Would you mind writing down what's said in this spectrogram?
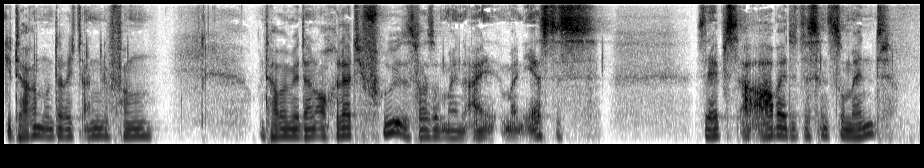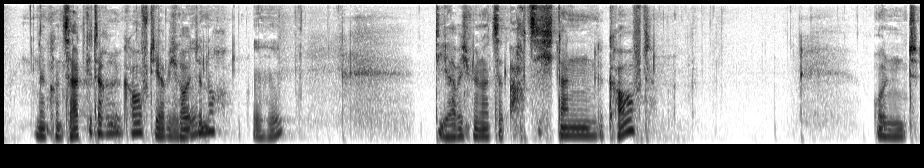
Gitarrenunterricht angefangen und habe mir dann auch relativ früh, das war so mein, ein- mein erstes selbst erarbeitetes Instrument, eine Konzertgitarre gekauft, die habe ich heute noch. Die habe ich mir 1980 dann gekauft. Und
